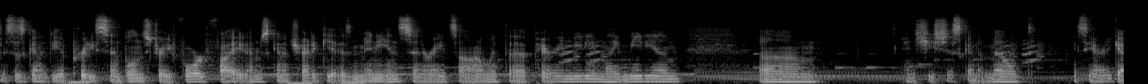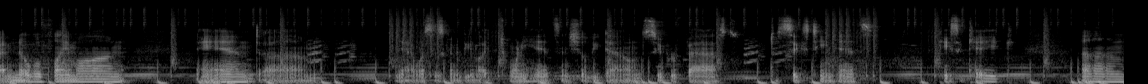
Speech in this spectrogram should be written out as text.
this is going to be a pretty simple and straightforward fight. I'm just going to try to get as many incinerates on with the parry medium, light medium. Um, and she's just going to melt. You see, I already got Nova Flame on. And um, yeah, what's this going to be like 20 hits and she'll be down super fast to 16 hits. Piece of cake. Um,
